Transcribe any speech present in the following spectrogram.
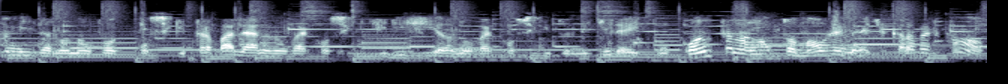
família, ela não vai conseguir trabalhar, ela não vai conseguir dirigir, ela não vai conseguir dormir direito. Enquanto ela não tomar o remédio, ela vai ficar mal.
